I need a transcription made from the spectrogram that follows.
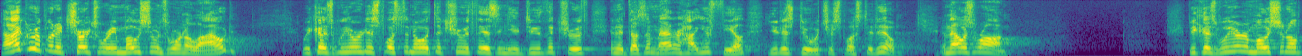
Now, I grew up in a church where emotions weren't allowed because we were just supposed to know what the truth is, and you do the truth, and it doesn't matter how you feel, you just do what you're supposed to do. And that was wrong. Because we are emotional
